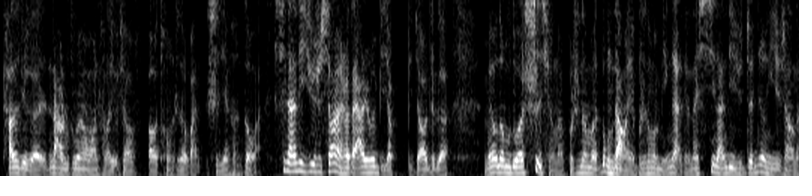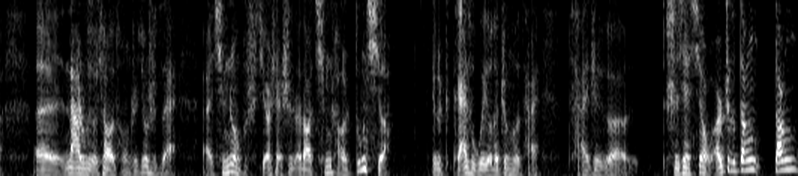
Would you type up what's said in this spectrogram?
它的这个纳入中央王朝的有效呃统治的晚时间可能更晚。西南地区是相对来说大家认为比较比较这个。没有那么多事情呢，不是那么动荡，也不是那么敏感的。那西南地区真正意义上的，呃，纳入有效的统治，就是在呃清政府时期，而且是到清朝的中期了，这个改土归流的政策才才这个实现效果。而这个当当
